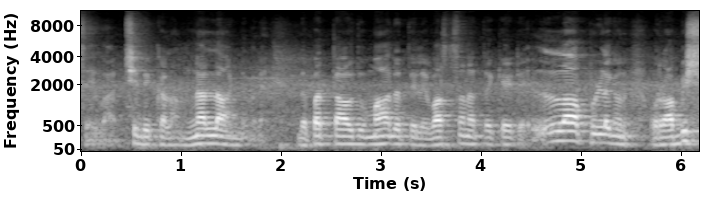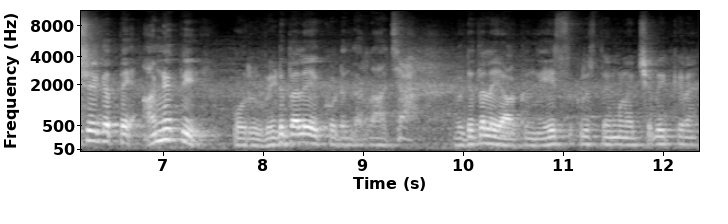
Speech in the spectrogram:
செய்வார். சிபிக்கலாம் நல்ல ஆண்டவரே இந்த பத்தாவது மாதத்தில் வசனத்தை கேட்டு எல்லா பிள்ளைகளும் ஒரு அபிஷேகத்தை அனுப்பி ஒரு விடுதலையை கொடுங்க ராஜா. விடுதலையாக்குங்க. இயேசு கிறிஸ்து மூலம் செபிக்கிறேன்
